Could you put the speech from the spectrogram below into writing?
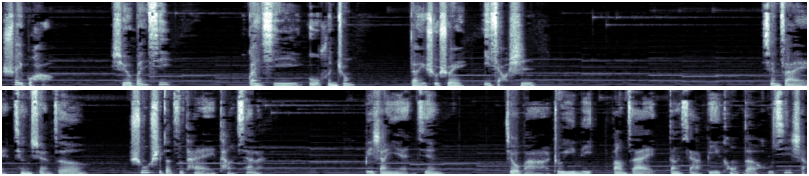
睡不好，学关西，关西五分钟等于熟睡一小时。现在，请选择舒适的姿态躺下来，闭上眼睛，就把注意力放在当下鼻孔的呼吸上，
